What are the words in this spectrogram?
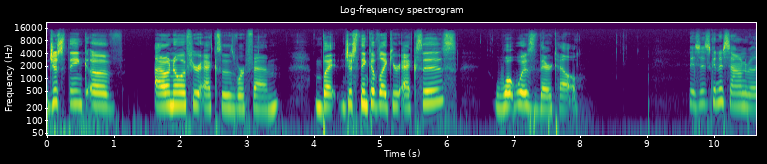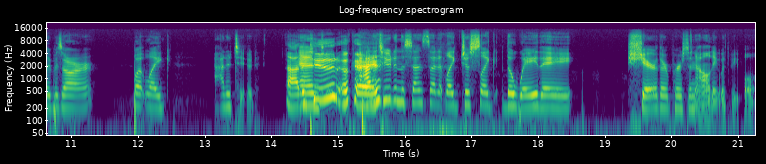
just think of I don't know if your exes were femme, but just think of like your exes. What was their tell? This is gonna sound really bizarre, but like attitude. Attitude? okay. Attitude in the sense that it like just like the way they share their personality with people.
